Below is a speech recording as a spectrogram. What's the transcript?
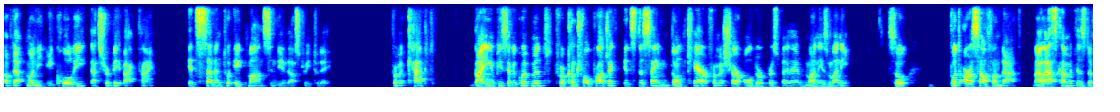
of that money equally that's your payback time. It's seven to eight months in the industry today. From a capped buying a piece of equipment to a control project it's the same. Don't care. From a shareholder perspective money is money. So put ourselves on that. My last comment is the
